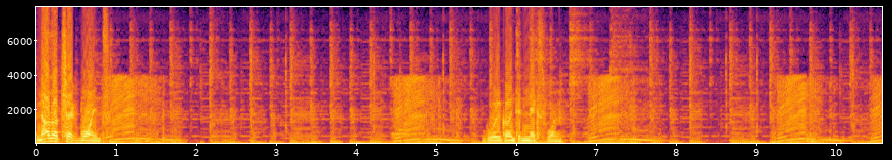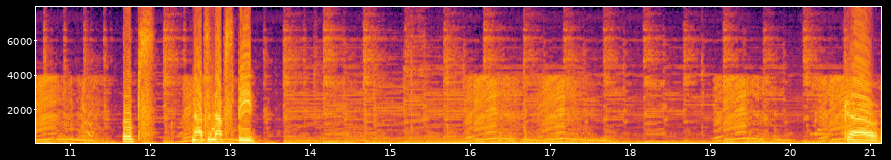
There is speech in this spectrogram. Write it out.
Another checkpoint. We're going to the next one. Oops, not enough speed. Uh,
